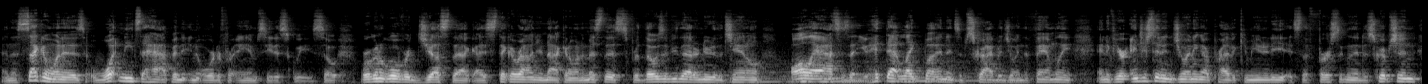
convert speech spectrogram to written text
And the second one is what needs to happen in order for AMC to squeeze? So, we're going to go over just that, guys. Stick around. You're not going to want to miss this. For those of you that are new to the channel, all I ask is that you hit that like button and subscribe to join the family. And if you're interested in joining our private community, it's the first link in the description.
